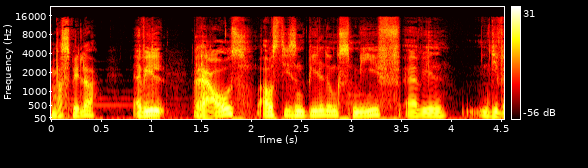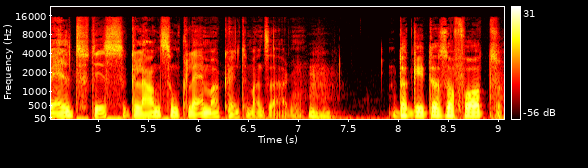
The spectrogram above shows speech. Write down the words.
Was will er? Er will raus aus diesem Bildungsmief. Er will in die Welt des Glanz und Glamour, könnte man sagen. Da geht er sofort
